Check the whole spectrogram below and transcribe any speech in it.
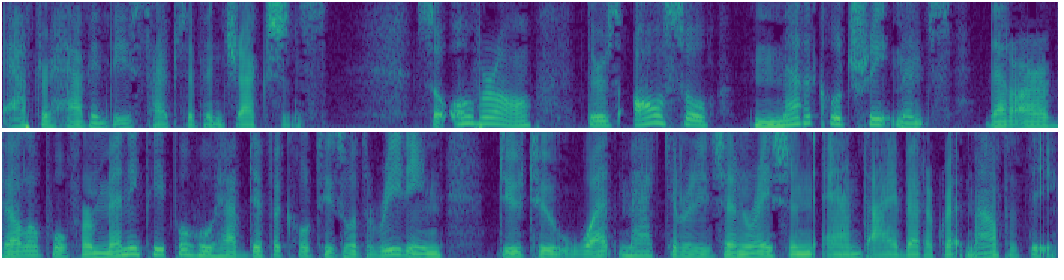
after having these types of injections. So overall, there's also medical treatments that are available for many people who have difficulties with reading due to wet macular degeneration and diabetic retinopathy.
